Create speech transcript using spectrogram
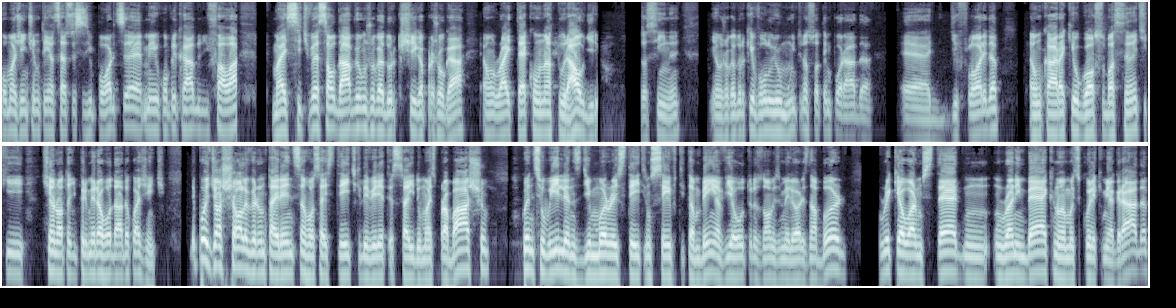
Como a gente não tem acesso a esses reportes, é meio complicado de falar mas se tiver saudável, é um jogador que chega para jogar, é um right tackle natural, diríamos assim, né? É um jogador que evoluiu muito na sua temporada é, de Flórida. É um cara que eu gosto bastante, que tinha nota de primeira rodada com a gente. Depois, Josh Oliver, um Tyrant de San Jose State, que deveria ter saído mais para baixo. Quincy Williams, de Murray State, um safety também. Havia outros nomes melhores na Bird. Rick Armstead, um, um running back, não é uma escolha que me agrada.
